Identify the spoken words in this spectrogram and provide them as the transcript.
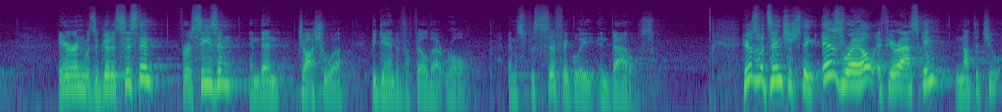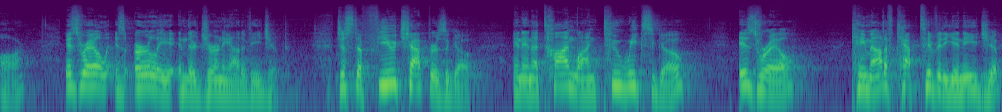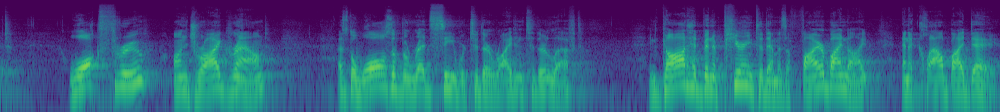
Aaron was a good assistant for a season, and then Joshua began to fulfill that role, and specifically in battles. Here's what's interesting Israel, if you're asking, not that you are, Israel is early in their journey out of Egypt. Just a few chapters ago, and in a timeline two weeks ago, Israel came out of captivity in Egypt, walked through on dry ground as the walls of the Red Sea were to their right and to their left. And God had been appearing to them as a fire by night and a cloud by day.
